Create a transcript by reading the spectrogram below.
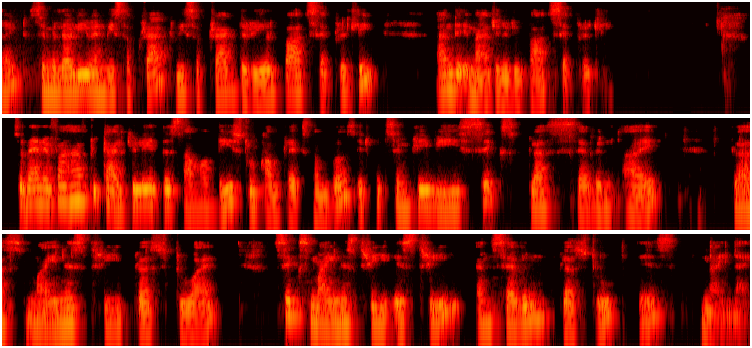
right? Similarly, when we subtract, we subtract the real parts separately and the imaginary parts separately. So then if I have to calculate the sum of these two complex numbers, it would simply be 6 plus 7i plus minus 3 plus 2i. 6 minus 3 is 3 and 7 plus 2 is 9i.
